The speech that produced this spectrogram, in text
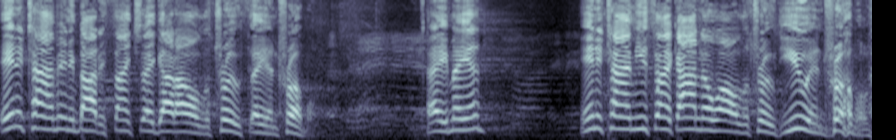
Anytime anybody thinks they got all the truth, they in trouble. Amen. Anytime you think I know all the truth, you in trouble.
